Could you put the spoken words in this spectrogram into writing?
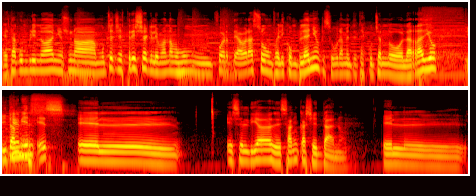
está cumpliendo años una muchacha estrella que le mandamos un fuerte abrazo, un feliz cumpleaños, que seguramente está escuchando la radio. Y también es? es el es el día de San Cayetano, el,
